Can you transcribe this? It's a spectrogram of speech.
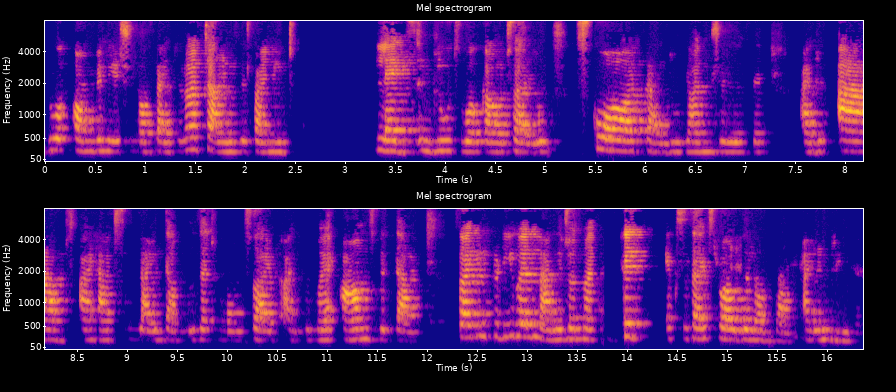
do a combination of like, you know, times if I need legs and glutes workouts, so I do squats, I do lunges, and I do abs. I have some light dumbbells at home, so I, I do my arms with that. So I can pretty well manage on my did exercise throughout the lockdown. I didn't read it.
